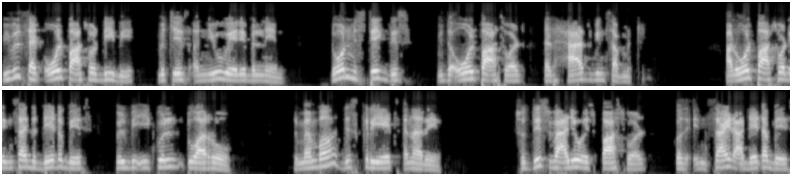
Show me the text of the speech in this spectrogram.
We will set old password db which is a new variable name. Don't mistake this with the old password that has been submitted. Our old password inside the database will be equal to our row. Remember this creates an array. So this value is password because inside our database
